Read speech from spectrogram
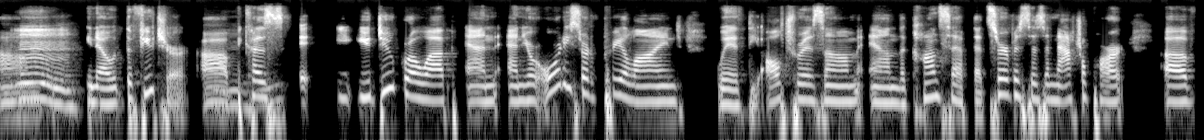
um, mm. you know the future? Uh, mm. because it, you, you do grow up and and you're already sort of pre-aligned with the altruism and the concept that service is a natural part of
